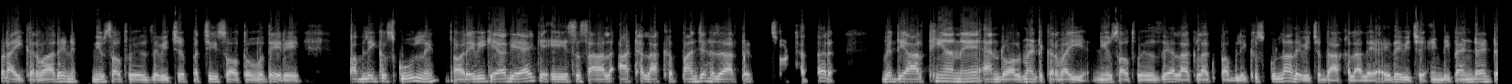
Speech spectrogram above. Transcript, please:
ਪੜ੍ਹਾਈ ਕਰਵਾ ਰਹੇ ਨੇ। ਨਿਊ ਸਾਊਥ ਵੇਲਜ਼ ਦੇ ਵਿੱਚ 2500 ਤੋਂ ਵਧੇਰੇ ਪਬਲਿਕ ਸਕੂਲ ਨੇ। ਔਰ ਇਹ ਵੀ ਕਿਹਾ ਗਿਆ ਹੈ ਕਿ ਇਸ ਸਾਲ 8 ਲੱਖ 5378 ਤੇ ਵਿਦਿਆਰਥੀਆਂ ਨੇ ਐਨਰੋਲਮੈਂਟ ਕਰਵਾਈ ਹੈ। ਨਿਊ ਸਾਊਥ ਵੇਲਜ਼ ਦੇ ਅਲੱਗ-ਅਲੱਗ ਪਬਲਿਕ ਸਕੂਲਾਂ ਦੇ ਵਿੱਚ ਦਾਖਲਾ ਲਿਆ। ਇਹਦੇ ਵਿੱਚ ਇੰਡੀਪੈਂਡੈਂਟ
